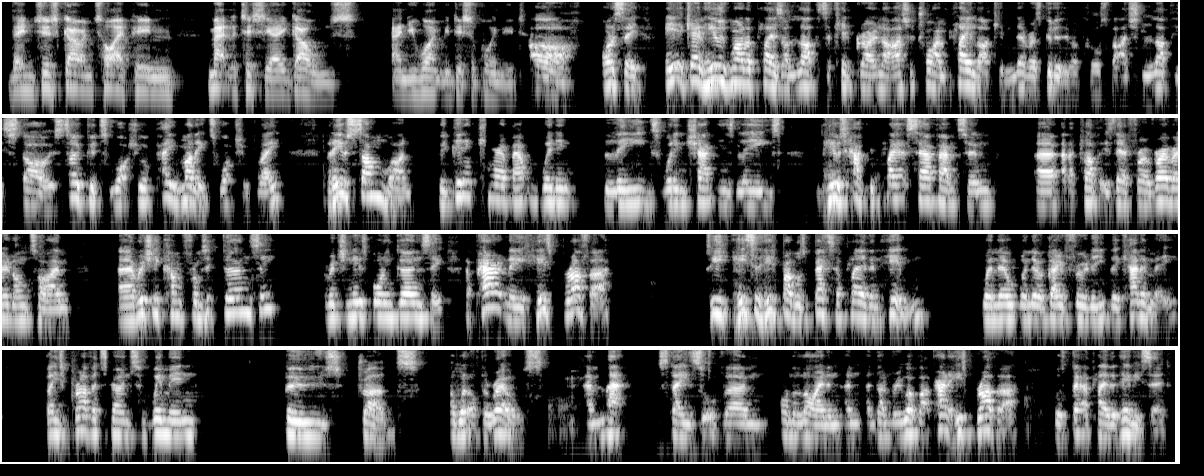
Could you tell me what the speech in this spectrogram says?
then just go and type in Matt Le Tissier goals, and you won't be disappointed. Oh, honestly, he, again, he was one of the players I loved as a kid growing up. I should try and play like him. Never as good as him, of course, but I just loved his style. It's so good to watch. You would pay money to watch him play, but he was someone who didn't care about winning leagues, winning Champions Leagues. He was happy to play at Southampton, uh, at a club that is there for a very, very long time. Uh, originally come from, is it Guernsey? Originally, he was born in Guernsey. Apparently, his brother, he, he said his brother was better player than him when they, when they were going through the, the academy, but his brother turned to women, booze, drugs, and went off the rails. And Matt stayed sort of um, on the line and, and, and, done really well. But apparently, his brother was better player than him, he said.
